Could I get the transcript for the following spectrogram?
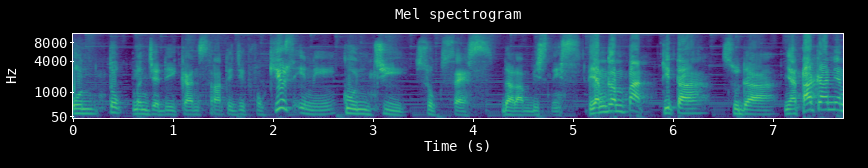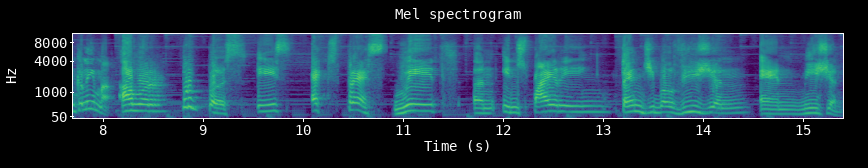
untuk menjadikan strategic focus ini kunci sukses dalam bisnis. Yang keempat, kita sudah nyatakan yang kelima. Our purpose is expressed with an inspiring, tangible vision and mission.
